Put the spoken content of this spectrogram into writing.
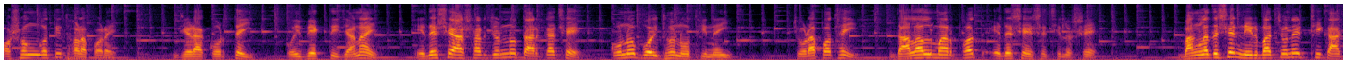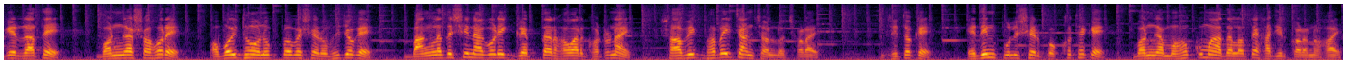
অসঙ্গতি ধরা পড়ে। জেরা করতেই ওই ব্যক্তি জানায়, এদেশে আসার জন্য তার কাছে কোনো বৈধ নথি নেই। চোরাপথেই দালাল মারফত এদেশে এসেছিল সে। বাংলাদেশের নির্বাচনের ঠিক আগের রাতে বনগা শহরে অবৈধ অনুপ্রবেশের অভিযোগে বাংলাদেশি নাগরিক গ্রেপ্তার হওয়ার ঘটনায় স্বাভাবিকভাবেই চাঞ্চল্য ছড়ায়। ধৃতকে এদিন পুলিশের পক্ষ থেকে বনগা মহকুমা আদালতে হাজির করানো হয়।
